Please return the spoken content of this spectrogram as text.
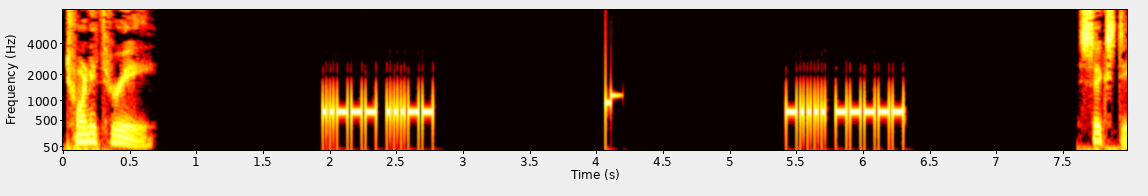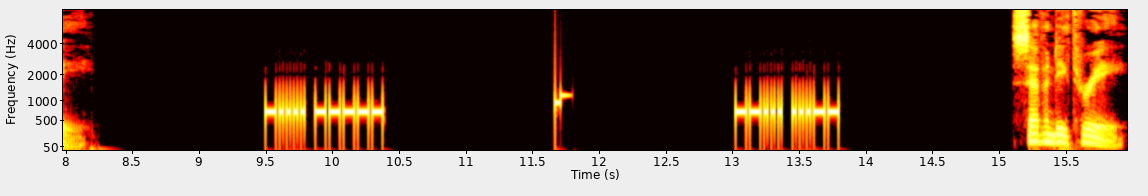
23. 60. 73.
